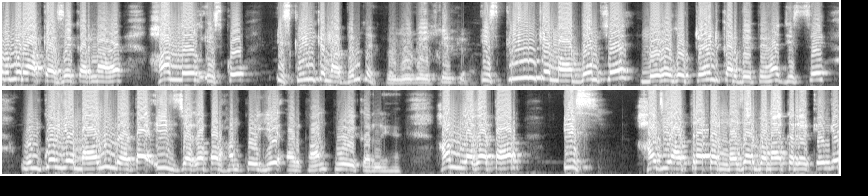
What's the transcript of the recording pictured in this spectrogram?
उम्र कैसे करना है हम लोग इसको स्क्रीन के माध्यम से स्क्रीन के स्क्रीन के माध्यम से लोगों को ट्रेंड कर देते हैं जिससे उनको ये मालूम रहता है इस जगह पर हमको ये अरकान पूरे करने हैं। हम लगातार इस हज यात्रा पर नज़र बनाकर रखेंगे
